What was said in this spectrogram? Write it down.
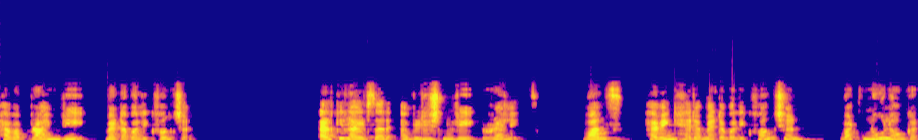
have a primary metabolic function. Alkaloids are evolutionary relics, once having had a metabolic function but no longer.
